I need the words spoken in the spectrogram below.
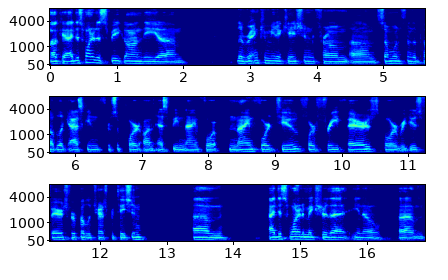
Okay, I just wanted to speak on the, um, the written communication from, um, someone from the public asking for support on SB 94 942 for free fares or reduced fares for public transportation. Um, I just wanted to make sure that, you know, um,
